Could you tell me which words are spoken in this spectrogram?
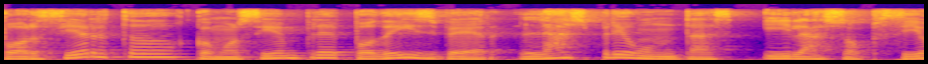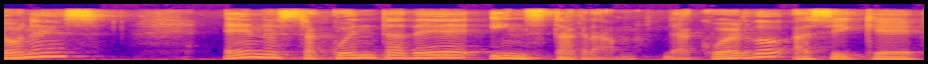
Por cierto, como siempre, podéis ver las preguntas y las opciones en nuestra cuenta de Instagram, ¿de acuerdo? Así que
